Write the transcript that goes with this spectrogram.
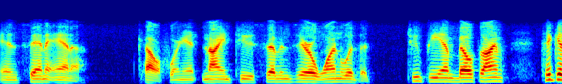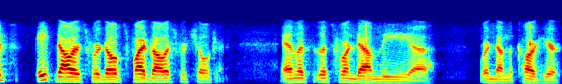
in Santa Ana, California, 92701 with a 2 p.m. bell time. Tickets $8 for adults, $5 for children. And let's let's run down the uh, run down the card here.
